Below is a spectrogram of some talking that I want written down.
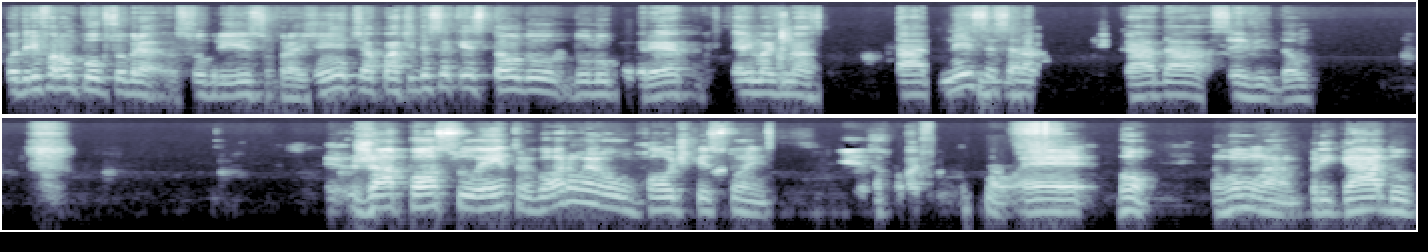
Poderia falar um pouco sobre, a, sobre isso para a gente, a partir dessa questão do, do Luca Greco, que a imaginação está necessariamente ligada à servidão. Já posso entrar agora ou é um hall de questões? Pode falar. Então, é, bom, então vamos lá. Obrigado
